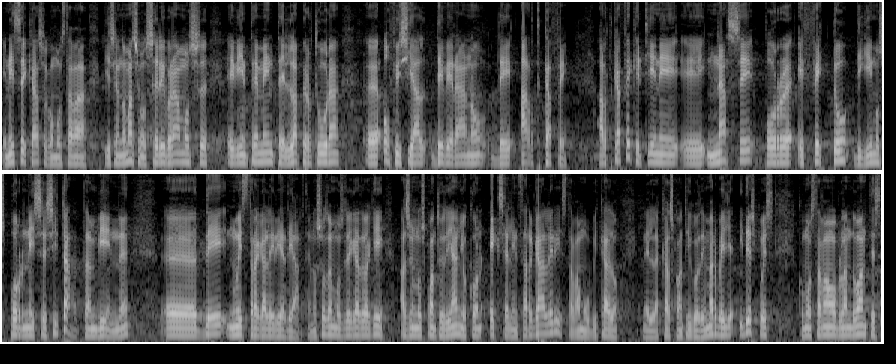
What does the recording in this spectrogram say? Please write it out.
En este caso, como estaba diciendo Máximo, celebramos eh, evidentemente la apertura eh, oficial de verano de Art Café. Art Café que tiene, eh, nace por efecto, digamos, por necesidad también eh, eh, de nuestra galería de arte. Nosotros hemos llegado aquí hace unos cuantos años con Excellence Art Gallery, estábamos ubicados en el casco antiguo de Marbella y después, como estábamos hablando antes,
